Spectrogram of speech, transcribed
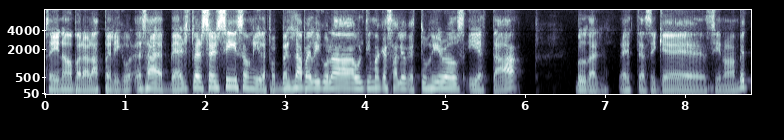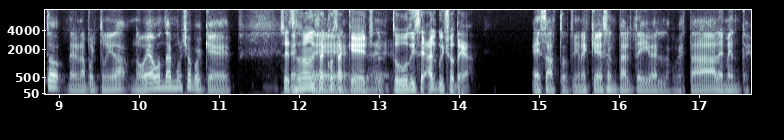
Sí, no, pero las películas, o sea, ver el tercer season y después ver la película última que salió, que es Two Heroes, y está brutal. Este, así que si no lo han visto, denle la oportunidad. No voy a abundar mucho porque, Sí, esas son esas Este, cosas que eh, tú dices algo y chotea. exacto, tienes que sentarte y verla porque está demente.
